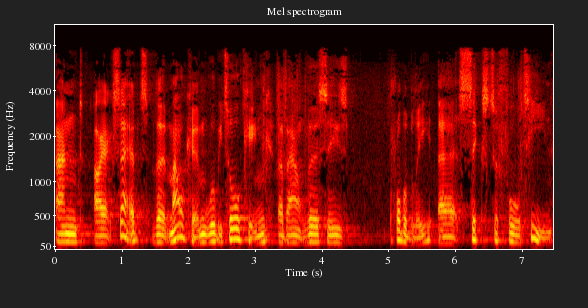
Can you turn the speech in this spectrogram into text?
And I accept that Malcolm will be talking about verses probably uh, 6 to 14.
